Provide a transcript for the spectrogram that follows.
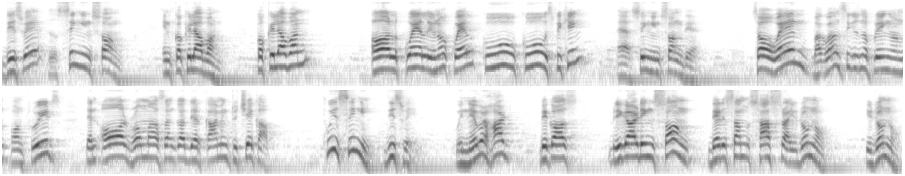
this way, singing song in Kokilavan. Kokilavan, all quail, you know, quail, coo, coo, speaking, uh, singing song there. So when Bhagavan Sri Krishna playing on, on flutes, then all Brahma, Sankar, they are coming to check up. Who is singing this way? We never heard, because regarding song, there is some shastra, you don't know. You don't know.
